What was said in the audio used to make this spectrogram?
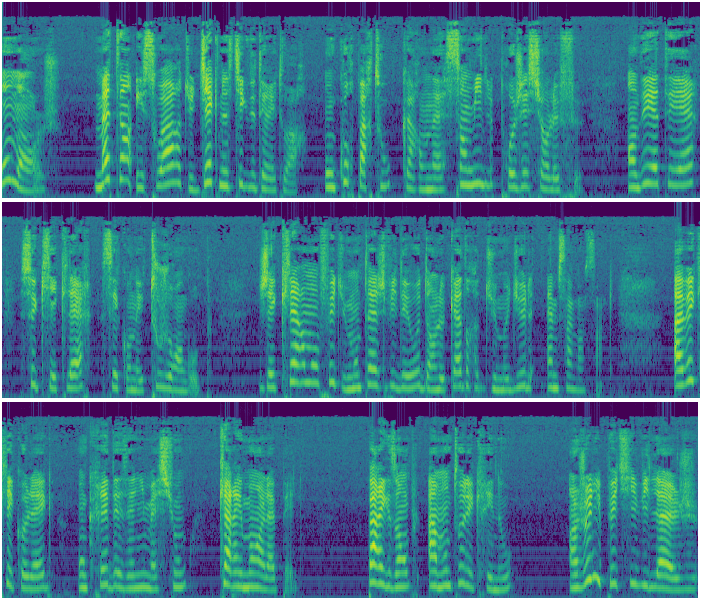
On mange. Matin et soir du diagnostic de territoire. On court partout car on a 100 000 projets sur le feu. En DATR, ce qui est clair, c'est qu'on est toujours en groupe. J'ai clairement fait du montage vidéo dans le cadre du module M55. Avec les collègues, on crée des animations carrément à l'appel. Par exemple, à Montaut-les-Créneaux, un joli petit village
